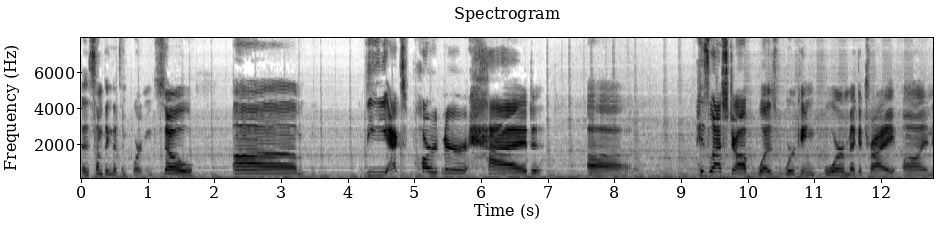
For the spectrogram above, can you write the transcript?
as something that's important. So, um, the ex partner had uh, his last job was working for Megatry on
